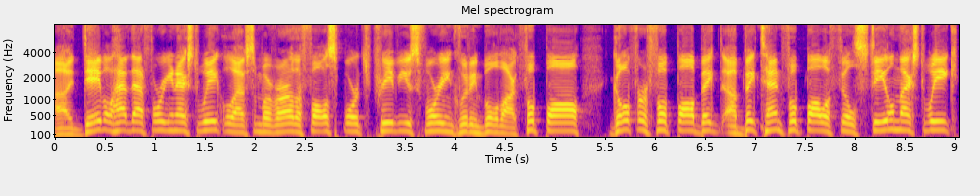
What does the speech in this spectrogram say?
Uh, Dave will have that for you next week. We'll have some of our other fall sports previews for you, including Bulldog football, Gopher football, Big uh, Big Ten football with Phil Steele next week,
